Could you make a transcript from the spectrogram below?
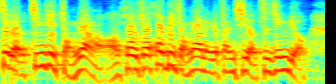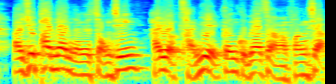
这个经济总量啊，或者说货币总量的一个分析，有资金流来去判断整个总经还有产业跟股票市场的方向。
